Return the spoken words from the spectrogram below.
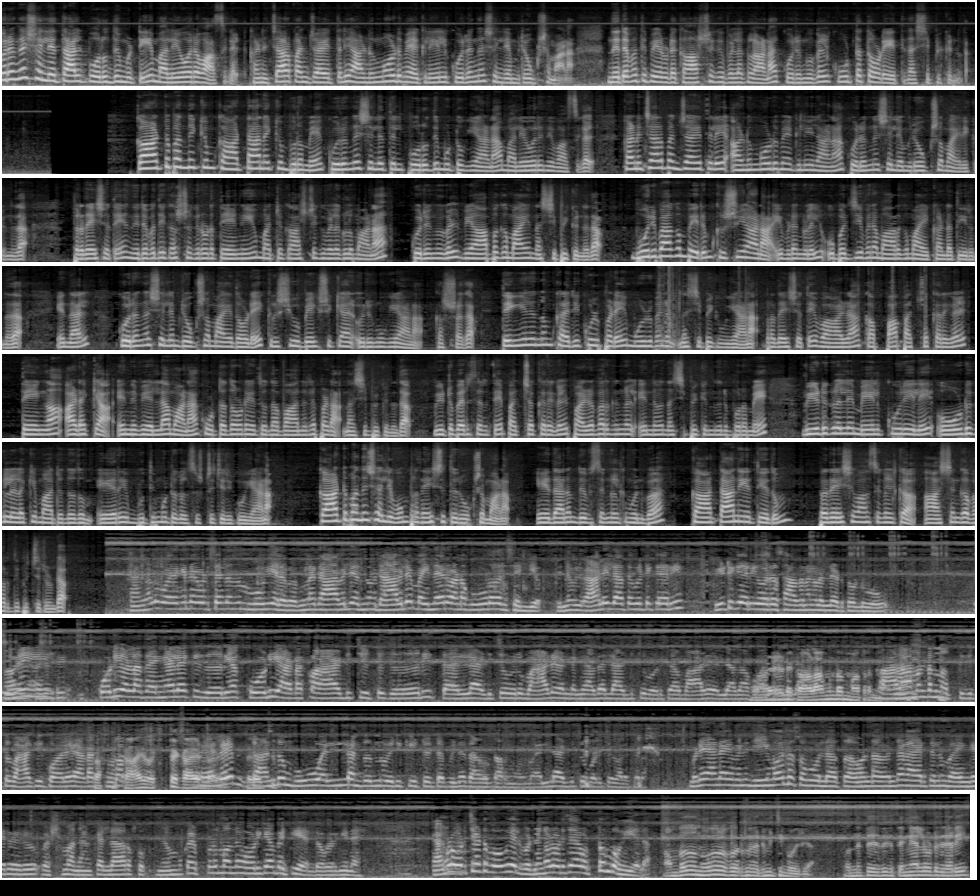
കുരങ്ങ് ശല്യത്താൽ പൊറുതിമുട്ടി മലയോരവാസികൾ. കണിച്ചാർ പഞ്ചായത്തിലെ അണുങ്ങോട് മേഖലയിൽ കുരങ്ങ് ശല്യം രൂക്ഷമാണ്. നിരവധി പേരുടെ കാർഷിക വിളകളാണ് കുരങ്ങുകൾ കൂട്ടത്തോടെ എത്തി നശിപ്പിക്കുന്നത്. കാട്ടുപന്നിക്കും കാട്ടാനയ്ക്കും പുറമെ കുരങ്ങ് ശല്യത്തിൽ പൊറുതിമുട്ടുകയാണ് മലയോര നിവാസികൾ. കണിച്ചാർ പഞ്ചായത്തിലെ അണുങ്ങോട് മേഖലയിലാണ് കുരങ്ങ് ശല്യം രൂക്ഷമായിരിക്കുന്നത്. പ്രദേശത്തെ നിരവധി കർഷകരുടെ തേങ്ങയും മറ്റു കാർഷിക വിളകളുമാണ് കുരങ്ങുകൾ വ്യാപകമായി നശിപ്പിക്കുന്നത്. ഭൂരിഭാഗം പേരും കൃഷിയാണ് ഇവിടങ്ങളിൽ ഉപജീവന മാർഗമായി കണ്ടെത്തിയിരുന്നത്. എന്നാൽ കുരങ്ങശല്യം രൂക്ഷമായതോടെ കൃഷി ഉപേക്ഷിക്കാൻ ഒരുങ്ങുകയാണ് കർഷകർ. തെങ്ങിൽ നിന്നും കരിക്കുൾപ്പെടെ മുഴുവനും നശിപ്പിക്കുകയാണ്. പ്രദേശത്തെ വാഴ കപ്പ പച്ചക്കറികൾ തേങ്ങ അടയ്ക്ക എന്നിവയെല്ലാമാണ് കൂട്ടത്തോടെ എത്തുന്ന വാനരപ്പട നശിപ്പിക്കുന്നത്. വീട്ടുപരിസരത്തെ പച്ചക്കറികൾ പഴവർഗങ്ങൾ എന്നിവ നശിപ്പിക്കുന്നതിനു പുറമെ വീടുകളിലെ മേൽക്കൂരയിലെ ഓടുകൾ ഇളക്കി മാറ്റുന്നതും ഏറെ ബുദ്ധിമുട്ടുകൾ സൃഷ്ടിച്ചിരിക്കുകയാണ്. കാട്ടുപന്നി ശല്യവും പ്രദേശത്ത് രൂക്ഷമാണ്. ഏതാനും ദിവസങ്ങൾക്ക് മുൻപ് കാട്ടാനെത്തിയതും പ്രദേശവാസികൾക്ക് ആശങ്ക വർദ്ധിപ്പിച്ചിട്ടുണ്ട്. ഞങ്ങൾ എങ്ങനെ ഓടിച്ചാലൊന്നും പോകുകയില്ല ഞങ്ങൾ രാവിലെ ഒന്നും രാവിലെയും വൈകുന്നേരമാണ് കൂടുതൽ ശല്യം. പിന്നെ ആളില്ലാത്ത വീട്ടിൽ കയറി വീട്ടിൽ കയറി ഓരോ സാധനങ്ങളെല്ലാം എടുത്തോണ്ട് പോകും പിന്നെ ഈ കൊടിയുള്ള തെങ്ങലേക്ക് കയറിയ കൊടി അടക്കം അടിച്ചിട്ട് കയറി തെല്ല അടിച്ച ഒരു വാഴ ഉണ്ടെങ്കിൽ അതെല്ലാം അടിച്ചു പൊറിച്ച വാഴയല്ലാതെ കാളാമുണ്ടം മാത്രം. കാളാമണ്ടം നിർത്തിയിട്ട് ബാക്കി കൊല അടക്കം കായ ഒറ്റ കായ ഇലയും തണ്ടും പൂവും എല്ലാം തിന്ന് ഒരുക്കിയിട്ടിട്ട് പിന്നെ താഴോട്ട് ഇറങ്ങുള്ളൂ എല്ലാം അടിച്ചു പൊടിച്ച് കളിച്ചത് ഇവിടെയാണ് ഇവന് ജീവന് സുഖമില്ലാത്തത്. അതുകൊണ്ട് അവന്റെ കാര്യത്തിലും ഭയങ്കര ഒരു വിഷമം ഞങ്ങൾക്ക് എല്ലാവർക്കും. നമുക്ക് എപ്പോഴും വന്ന് ഓടിക്കാൻ പറ്റിയല്ലോ ഇങ്ങനെ ഞങ്ങൾ ഓടിച്ചായിട്ട് പോവുകയില്ല. നിങ്ങൾ ഓടിച്ചാൽ ഒട്ടും പോകുകയില്ല അമ്പതോ നൂറോ പേർക്ക് ഒരുമിച്ച് പോരുക എന്നിട്ട് ഇത് തെങ്ങാലോട്ട് കയറി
